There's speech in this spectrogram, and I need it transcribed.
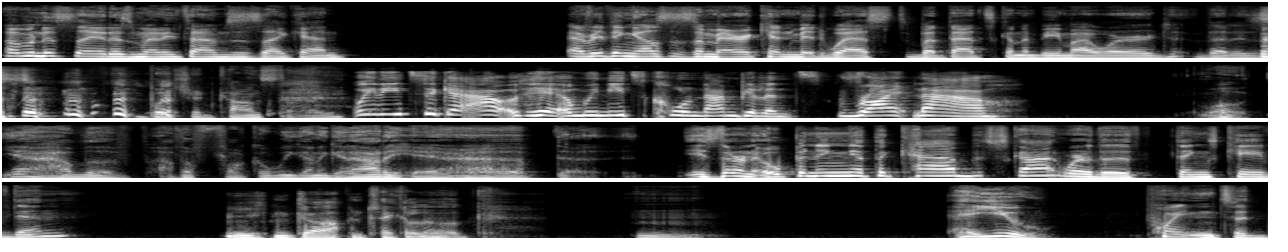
I'm going to say it as many times as I can. Everything else is American Midwest, but that's going to be my word that is butchered constantly. We need to get out of here and we need to call an ambulance right now. Well, yeah, how the how the fuck are we going to get out of here? Uh, is there an opening at the cab, Scott, where the things caved in? You can go up and take a look. Hmm. Hey, you, pointing to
